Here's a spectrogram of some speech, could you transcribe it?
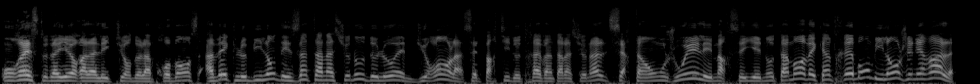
on reste d'ailleurs à la lecture de la Provence avec le bilan des internationaux de l'OM. Durant cette partie de trêve internationale, certains ont joué, les Marseillais notamment, avec un très bon bilan général.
